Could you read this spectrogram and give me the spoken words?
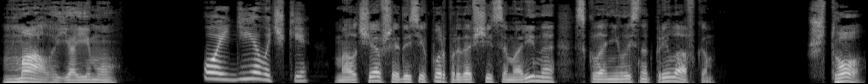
Мало я ему. Ой, девочки. Молчавшая до сих пор продавщица Марина склонилась над прилавком. «Что?»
